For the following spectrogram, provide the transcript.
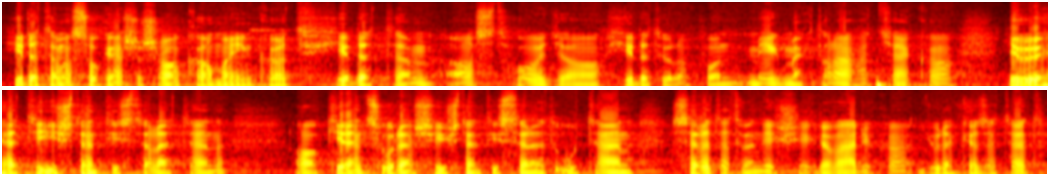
Hirdetem a szokásos alkalmainkat, hirdettem azt, hogy a hirdetőlapon még megtalálhatják a jövő heti istentiszteleten, a 9 órási istentisztelet után szeretett vendégségre várjuk a gyülekezetet.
